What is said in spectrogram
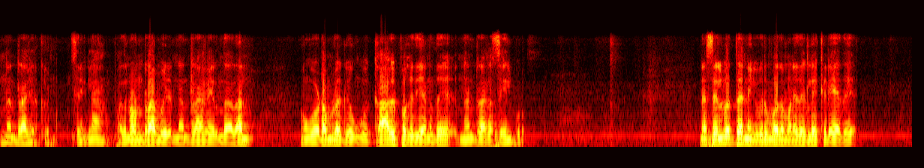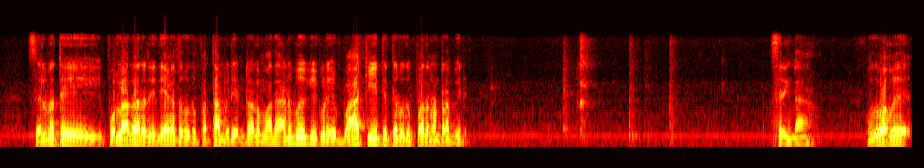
நன்றாக இருக்கணும். சரிங்களா? பதினொன்றாம் வீடு நன்றாக இருந்தால் தான் உங்கள் உடம்புல இருக்க உங்கள் கால் பகுதியானது நன்றாக செயல்படும். ஏன்னா செல்வத்தை இன்றைக்கி விரும்பாத மனிதர்களே கிடையாது. செல்வத்தை பொருளாதார ரீதியாக தருவது பத்தாம் வீடு என்றாலும் அதை அனுபவிக்கக்கூடிய பாக்கியத்தை தருவது பதினொன்றாம் வீடு. சரிங்களா? பொதுவாக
